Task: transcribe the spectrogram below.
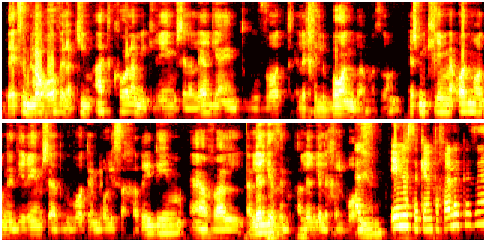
בעצם לא רוב אלא כמעט כל המקרים של אלרגיה הם תגובות לחלבון במזון. יש מקרים מאוד מאוד נדירים שהתגובות הן פוליסחרידים, אבל אלרגיה זה אלרגיה לחלבון. אז אם נסכם את החלק הזה,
